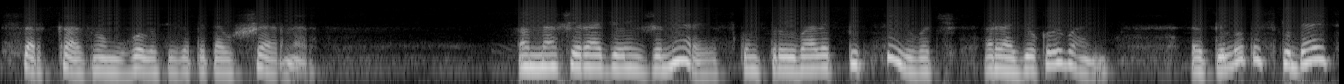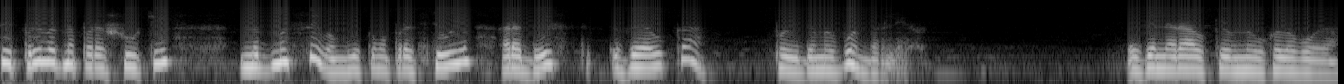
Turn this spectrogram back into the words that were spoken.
з сарказмом в голосі запитав Шернер. А наші радіоінженери сконструювали підсилювач радіоколивань. Пілоти скидають цей прилад на парашуті над масивом, в якому працює радист ГЛК, повідомив Вондерліх. Генерал кивнув головою.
